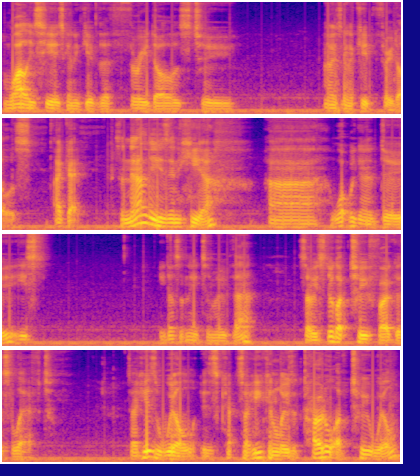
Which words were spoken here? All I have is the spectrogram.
while he's here, he's going to give the $3 to... No, he's going to keep the $3. Okay, so now that he's in here, uh, what we're going to do is... He doesn't need to move that. So he's still got two focus left. So his will is, so he can lose a total of two will.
